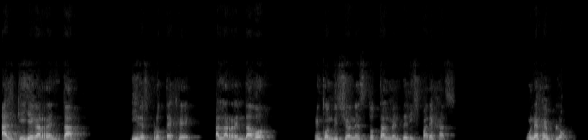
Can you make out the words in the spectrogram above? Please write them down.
al que llega a rentar y desprotege al arrendador en condiciones totalmente disparejas. Un ejemplo,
